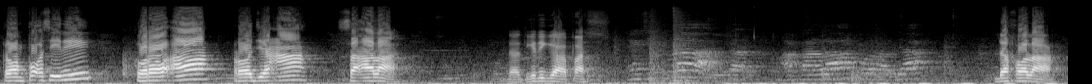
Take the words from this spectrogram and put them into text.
Kelompok sini qira'a roja'a sa'ala. Dan tiga-tiga pas. Dakhala.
